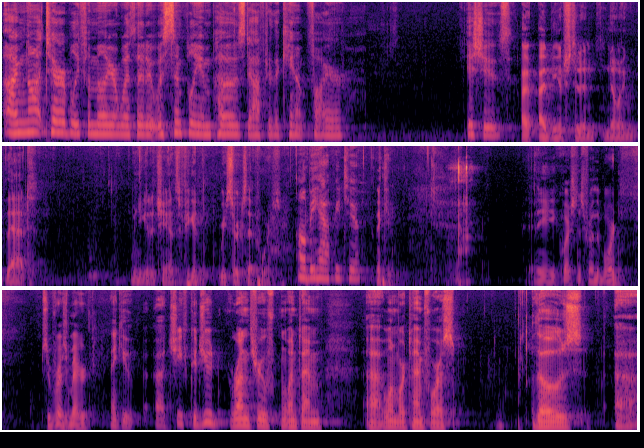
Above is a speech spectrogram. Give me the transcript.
I'm not terribly familiar with it. It was simply imposed after the Camp Fire issues. I- I'd be interested in knowing that when you get a chance, if you could research that for us. I'll be happy to. Thank you. Any questions from the board? Supervisor Maggard? Thank you. Uh, Chief, could you run through one time, uh, one more time for us, those uh,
